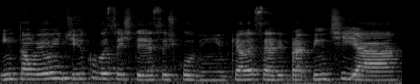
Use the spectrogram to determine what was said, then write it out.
Então eu indico vocês terem essa escovinha, porque ela serve para pentear,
